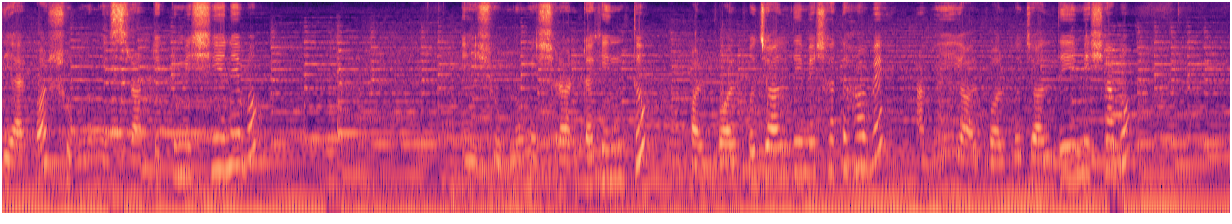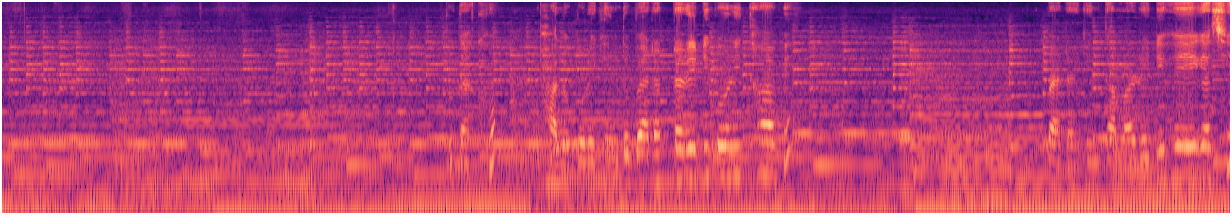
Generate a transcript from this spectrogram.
দেওয়ার পর শুকনো মিশ্রণটা একটু মিশিয়ে নেব। এই শুকনো মিশ্রণটা কিন্তু অল্প অল্প জল দিয়ে মেশাতে হবে। আমি এই অল্প অল্প জল দিয়ে মেশাবো। দেখো, ভালো করে কিন্তু ব্যাটারটা রেডি করে নিতে হবে। ব্যাটার কিন্তু আমার রেডি হয়ে গেছে।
